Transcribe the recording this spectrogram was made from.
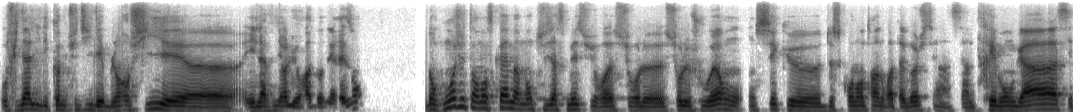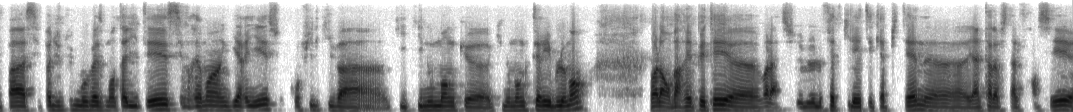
Au final, il est, comme tu dis, il est blanchi et, et l'avenir lui aura donné raison. Donc moi j'ai tendance quand même à m'enthousiasmer sur, euh, sur, le, sur le joueur. On, sait que de ce qu'on entend à droite à gauche, c'est un, un, très bon gars, c'est pas c'est pas du tout une mauvaise mentalité, c'est vraiment un guerrier, ce profil qui va qui, nous manque euh, qui nous manque terriblement. Voilà, on va répéter euh, voilà le, fait qu'il a été capitaine euh, et international français.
